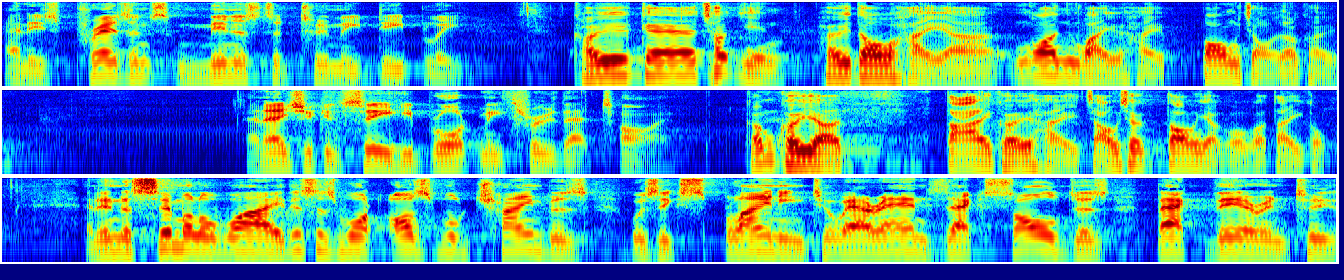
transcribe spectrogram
And his presence ministered to me deeply. 佢嘅出现去到系啊安慰，系帮助咗佢。 And as you can see, he brought me through that time. 咁佢又带佢系走出当日嗰个低谷。 And in a similar way, this is what Oswald Chambers was explaining to our Anzac soldiers back there in, two,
